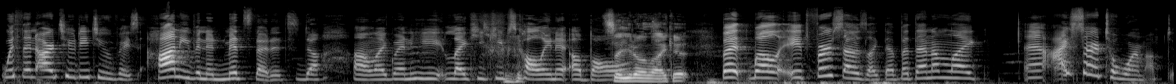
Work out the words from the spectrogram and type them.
with an R2D2 face. Han even admits that it's dumb. Uh, like when he like he keeps calling it a ball. So you don't like it? But well, at first I was like that, but then I'm like, eh, I started to warm up to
